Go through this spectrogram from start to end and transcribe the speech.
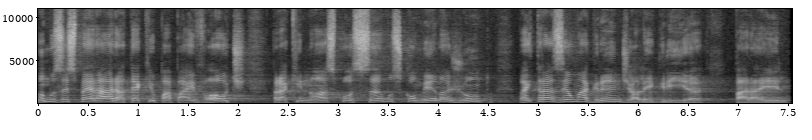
Vamos esperar até que o papai volte para que nós possamos comê-la junto. Vai trazer uma grande alegria para ele.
